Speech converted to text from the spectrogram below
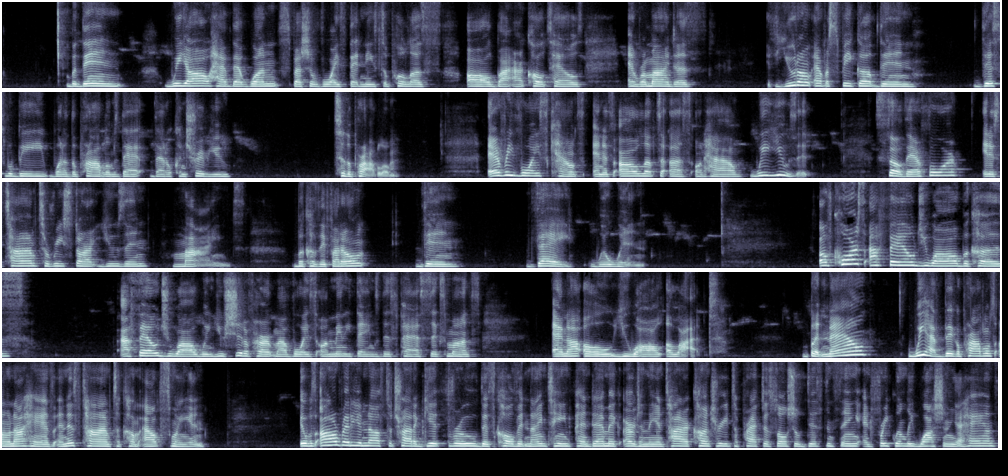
But then we all have that one special voice that needs to pull us all by our coattails and remind us if you don't ever speak up, then this will be one of the problems that that'll contribute to the problem. Every voice counts and it's all up to us on how we use it. So therefore, it is time to restart using minds. Because if I don't, then they will win. Of course, I failed you all because I failed you all when you should have heard my voice on many things this past six months, and I owe you all a lot. But now we have bigger problems on our hands, and it's time to come out swinging. It was already enough to try to get through this COVID 19 pandemic, urging the entire country to practice social distancing and frequently washing your hands.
